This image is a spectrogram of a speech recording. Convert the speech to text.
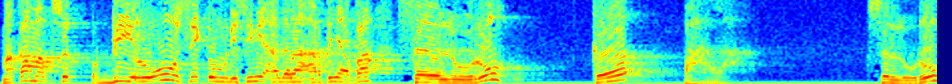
Maka maksud birusikum di sini adalah artinya apa? Seluruh kepala. Seluruh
